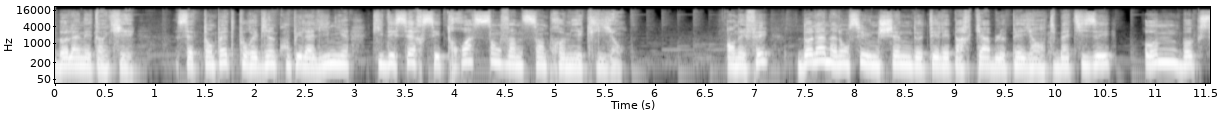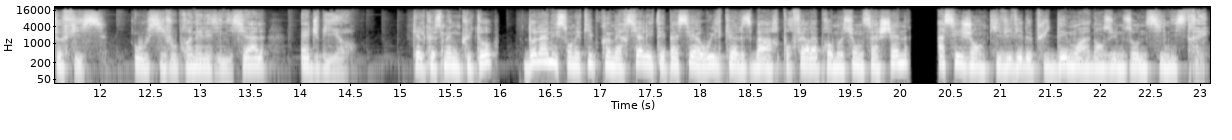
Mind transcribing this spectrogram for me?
Dolan est inquiet. Cette tempête pourrait bien couper la ligne qui dessert ses 325 premiers clients. En effet, Dolan a lancé une chaîne de télé par câble payante baptisée Home Box Office, ou si vous prenez les initiales, HBO. Quelques semaines plus tôt, Dolan et son équipe commerciale étaient passés à Wilkes-Barre pour faire la promotion de sa chaîne à ces gens qui vivaient depuis des mois dans une zone sinistrée.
